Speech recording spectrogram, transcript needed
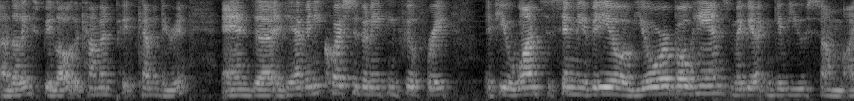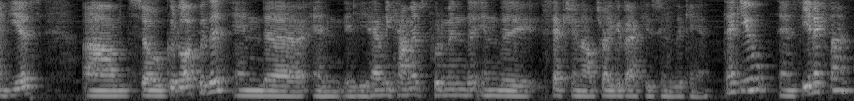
Uh, the links below the comment comment area. And uh, if you have any questions about anything, feel free. If you want to send me a video of your bow hands, maybe I can give you some ideas. Um, so good luck with it, and uh, and if you have any comments, put them in the in the section. I'll try to get back to you as soon as I can. Thank you, and see you next time.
